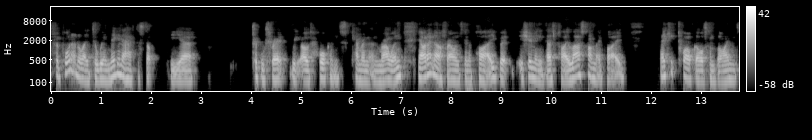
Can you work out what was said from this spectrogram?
for Port Adelaide to win, they're going to have to stop the uh, triple threat of Hawkins, Cameron, and Rohan. Now, I don't know if Rohan's going to play, but assuming he does play, last time they played, they kicked 12 goals combined,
